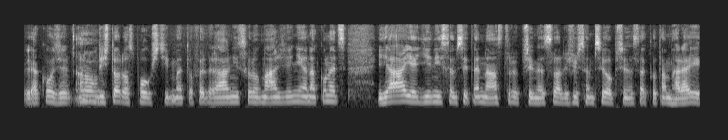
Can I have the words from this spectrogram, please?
jako že ano. když to rozpouštíme, to federální shromáždění a nakonec já jediný jsem si ten nástroj přinesl a když už jsem si ho přinesl, tak to tam hraji.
